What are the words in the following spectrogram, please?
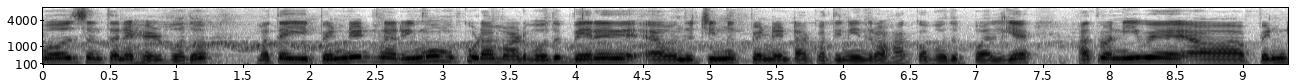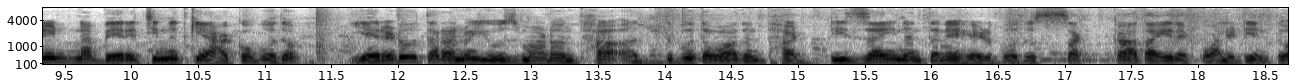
ಪರ್ಲ್ಸ್ ಅಂತಲೇ ಹೇಳ್ಬೋದು. ಮತ್ತು ಈ ಪೆಂಡೆಂಟ್ನ ರಿಮೂವ್ ಕೂಡ ಮಾಡ್ಬೋದು. ಬೇರೆ ಒಂದು ಚಿನ್ನದ ಪೆಂಡೆಂಟ್ ಹಾಕೋತೀನಿ ಅಂದರೂ ಹಾಕ್ಕೋಬೋದು ಪಲ್ಗೆ ಅಥವಾ ನೀವೇ ಪೆಂಡೆಂಟ್ನ ಬೇರೆ ಚಿನ್ನದಕ್ಕೆ ಹಾಕ್ಕೋಬೋದು ಎರಡೂ ಥರನೂ ಯೂಸ್ ಮಾಡುವಂತಹ ಅದ್ಭುತವಾದಂತಹ ಡಿಸೈನ್ ಅಂತಲೇ ಹೇಳ್ಬೋದು. ಸಖತ್ತಾಗಿದೆ ಕ್ವಾಲಿಟಿ ಅಂತೂ.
